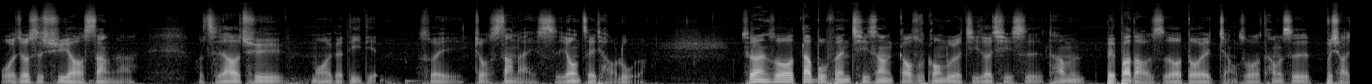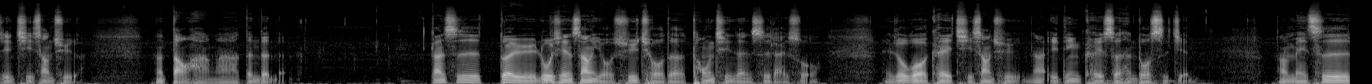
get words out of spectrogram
我就是需要上啊，我只要去某一个地点，所以就上来使用这条路了。虽然说大部分骑上高速公路的机车骑士，他们被报道的时候都会讲说他们是不小心骑上去的，那导航啊等等的。但是对于路线上有需求的通勤人士来说，你如果可以骑上去，那一定可以省很多时间。那每次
